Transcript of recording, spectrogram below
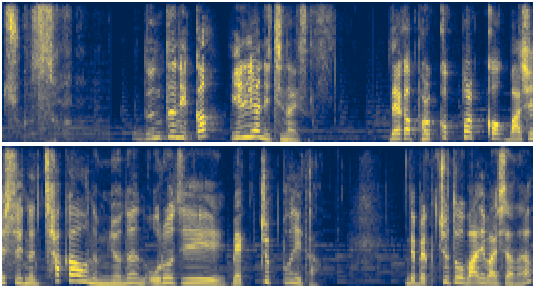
죽었어. 눈 뜨니까 1년이 지나 있었어. 내가 벌컥벌컥 마실 수 있는 차가운 음료는 오로지 맥주뿐이다. 근데 맥주도 많이 마시잖아요?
